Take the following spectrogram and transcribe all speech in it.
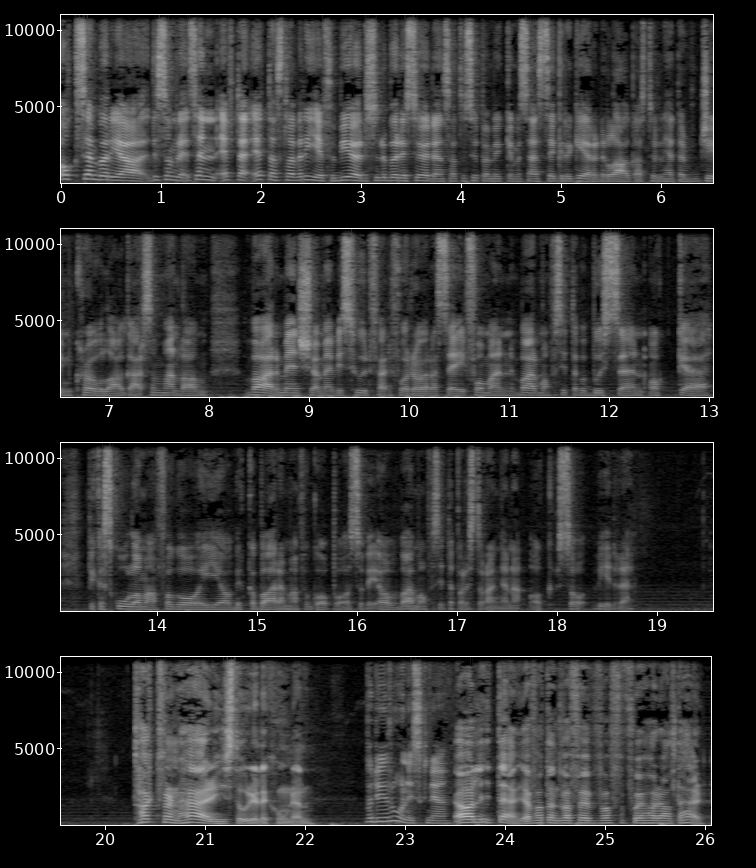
och sen började, det som, sen efter, efter slaveriet förbjöds så då började Södern satsa supermycket med så här segregerade lagar, som tydligen heter Jim Crow-lagar, som handlar om var människor med en viss hudfärg får röra sig, får man, var man får sitta på bussen och eh, vilka skolor man får gå i och vilka barer man får gå på och, så vidare, och var man får sitta på restaurangerna och så vidare. Tack för den här historielektionen. Var du ironisk nu? Ja, lite. Jag fattar inte varför, varför får jag höra allt det här?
